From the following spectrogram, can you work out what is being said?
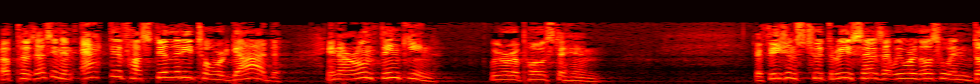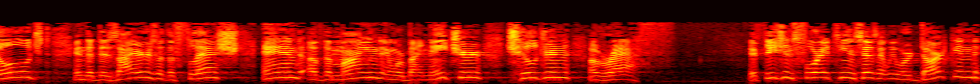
of possessing an active hostility toward God. In our own thinking, we were opposed to Him. Ephesians 2 3 says that we were those who indulged in the desires of the flesh and of the mind and were by nature children of wrath. Ephesians 4:18 says that we were darkened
